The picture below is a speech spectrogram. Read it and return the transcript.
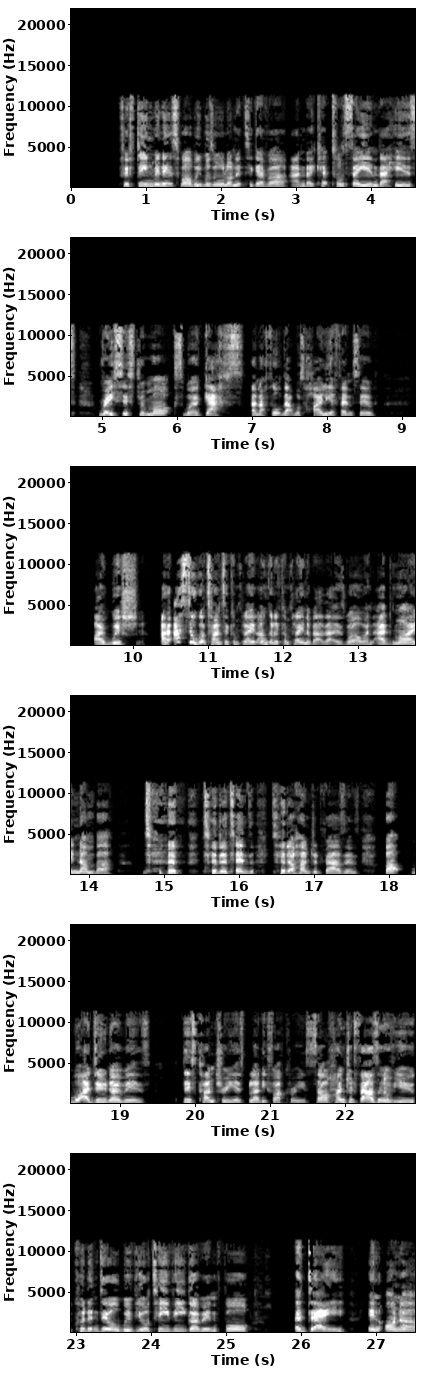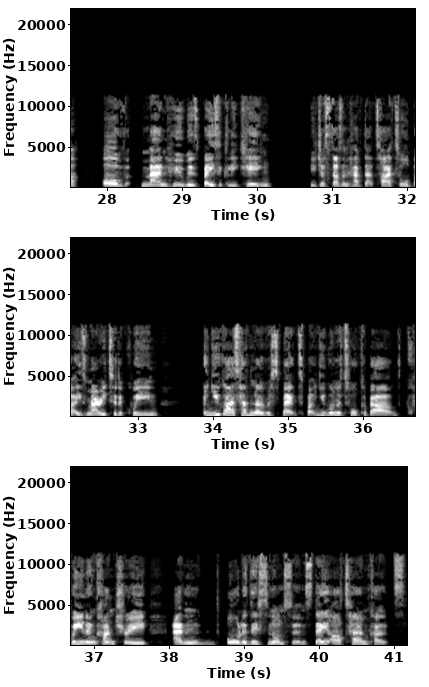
15 minutes while we was all on it together and they kept on saying that his racist remarks were gaffes and I thought that was highly offensive. I wish I, I still got time to complain. I'm going to complain about that as well and add my number to the tens to the hundred thousands. But what I do know is this country is bloody fuckeries. So hundred thousand of you couldn't deal with your TV going for a day in honor of man who is basically king. He just doesn't have that title, but he's married to the queen. And you guys have no respect, but you want to talk about queen and country and all of this nonsense. They are turncoats.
